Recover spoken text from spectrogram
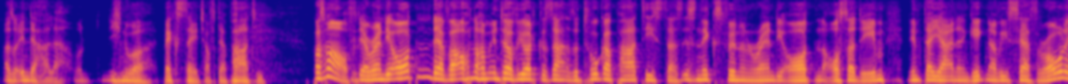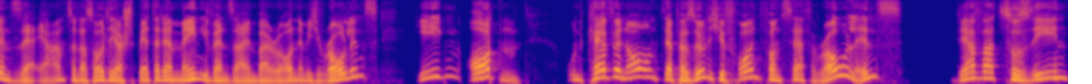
Also in der Halle und nicht nur Backstage auf der Party. Pass mal auf, der Randy Orton, der war auch noch im Interview, hat gesagt, also Toga-Partys, das ist nichts für einen Randy Orton. Außerdem nimmt er ja einen Gegner wie Seth Rollins sehr ernst und das sollte ja später der Main-Event sein bei Raw, nämlich Rollins gegen Orton. Und Kevin Owens, der persönliche Freund von Seth Rollins, der war zu sehen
